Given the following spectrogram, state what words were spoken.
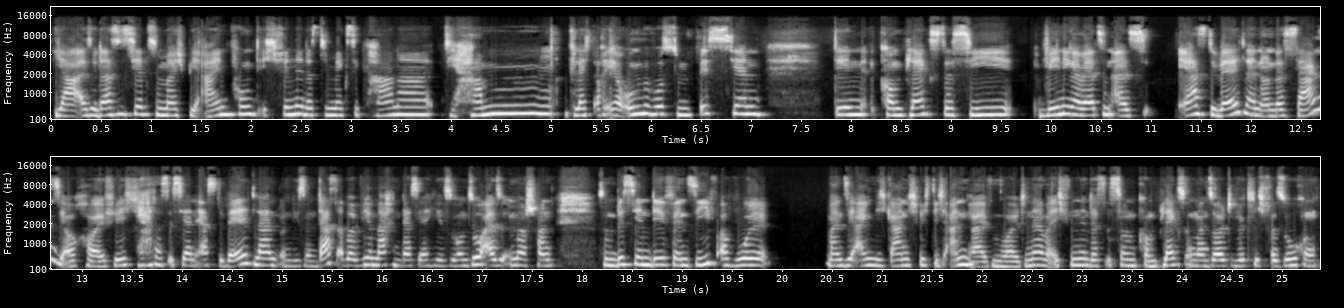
Ja, also das ist jetzt zum Beispiel ein Punkt. Ich finde, dass die Mexikaner, die haben vielleicht auch eher unbewusst ein bisschen den Komplex, dass sie weniger wert sind als erste Weltländer und das sagen sie auch häufig, ja, das ist ja ein erste Weltland und dies und das, aber wir machen das ja hier so und so, also immer schon so ein bisschen defensiv, obwohl man sie eigentlich gar nicht richtig angreifen wollte. Ne? Aber ich finde, das ist so ein Komplex und man sollte wirklich versuchen,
